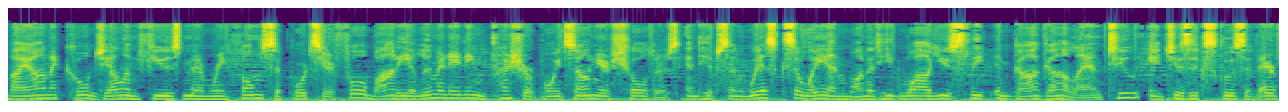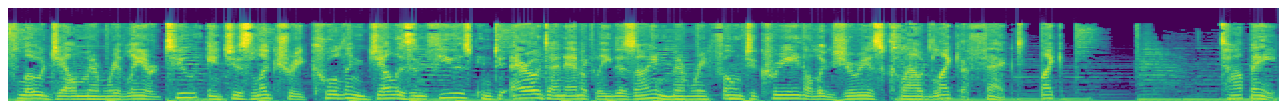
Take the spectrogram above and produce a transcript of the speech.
Bionic Cool Gel Infused Memory Foam supports your full body eliminating pressure points on your shoulders and hips and whisks away unwanted heat while you sleep in Gaga Land 2 inches exclusive airflow gel memory layer. 2 inches luxury cooling gel is infused into aerodynamically designed memory foam to create a luxurious cloud-like effect, like Top 8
